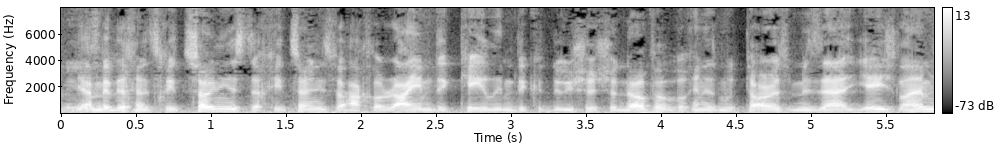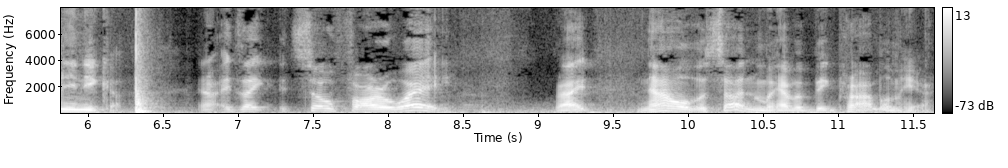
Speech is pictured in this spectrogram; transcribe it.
the yeah, maybe chitzonius, chitzonius, the chitzonius, v'achorayim, the kelim, the kedusha, shanofa, v'chinas mutaris, mizah, yesh lahem yinika. You know, it's like it's so far away, right? Now all of a sudden we have a big problem here,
